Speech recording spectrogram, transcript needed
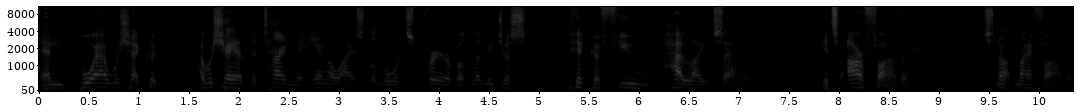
And boy, I wish I could, I wish I had the time to analyze the Lord's Prayer, but let me just pick a few highlights out. It's our Father, it's not my Father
